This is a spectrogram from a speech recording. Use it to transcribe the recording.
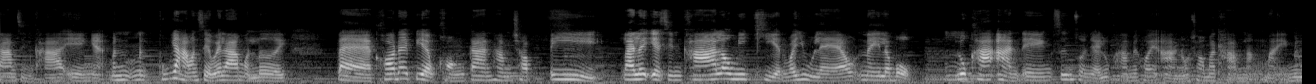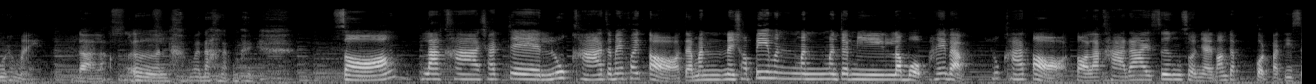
ตามสินค้าเองเนี่ยมันมันทุกอย่างมันเสียเวลาหมดเลย แต่ข้อได้เปรียบของการทำช้อปปีรายละเอียดสินค้าเรามีเขียนไว้อยู่แล้วในระบบ ลูกค้าอ่านเอง ซึ่งส่วนใหญ่ลูกค้าไม่ค่อยอ่านน้องชอบมาถามหลังใหม่ไม่รู้ทำไมด่าละเออมาด่าหลังใหม่สองราคาชัดเจนลูกค้าจะไม่ค่อยต่อ แต่มันในช้อปปีมันมันมันจะมีระบบให้แบบลูกค้าต่อต่อราคาได้ ซึ่งส่วนใหญ่ต้องจะกดปฏิเส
